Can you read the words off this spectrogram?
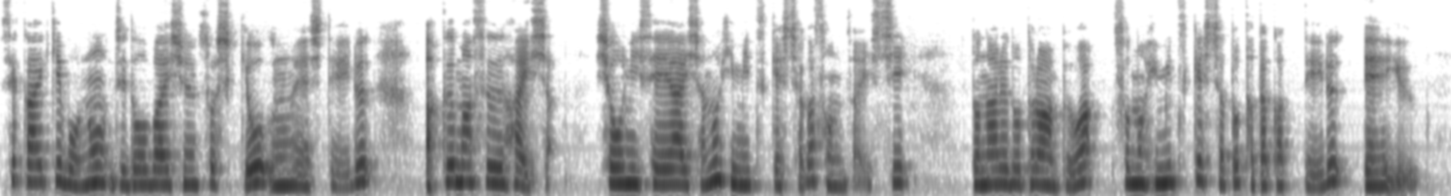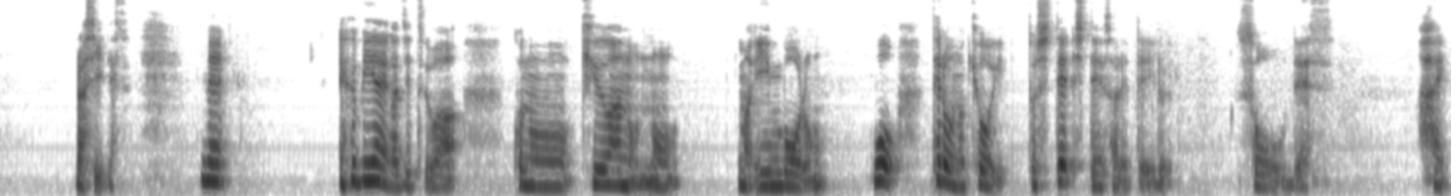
世界規模の自動売春組織を運営している悪魔崇拝者小児性愛者の秘密結社が存在しドナルド・トランプはその秘密結社と戦っている英雄らしいです。で FBI が実はこの Q アノンの、まあ、陰謀論をテロの脅威として指定されているそうです。はい。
